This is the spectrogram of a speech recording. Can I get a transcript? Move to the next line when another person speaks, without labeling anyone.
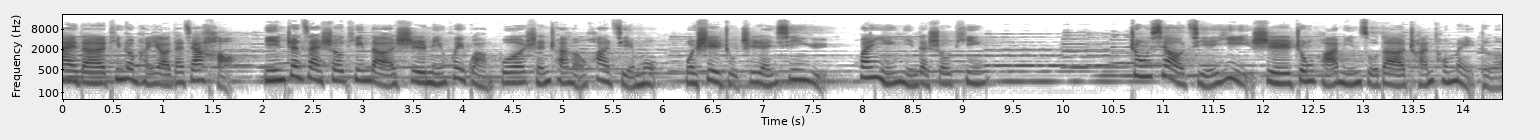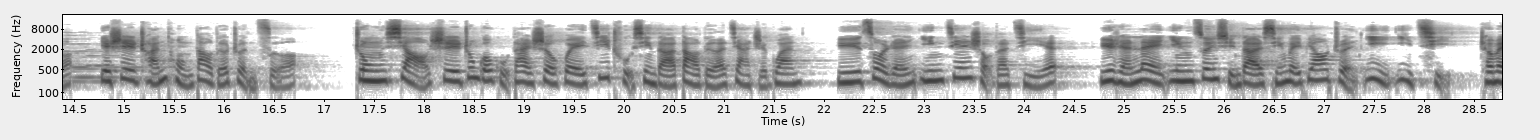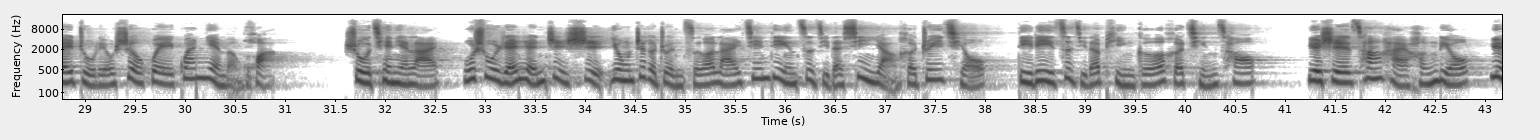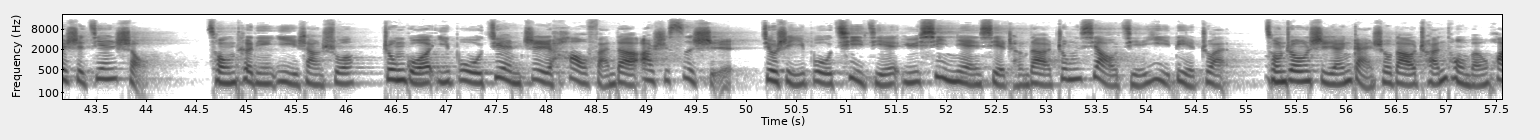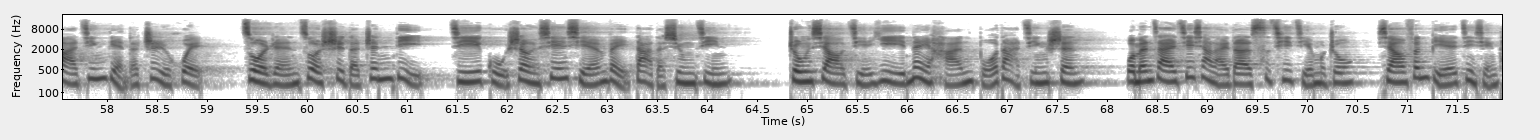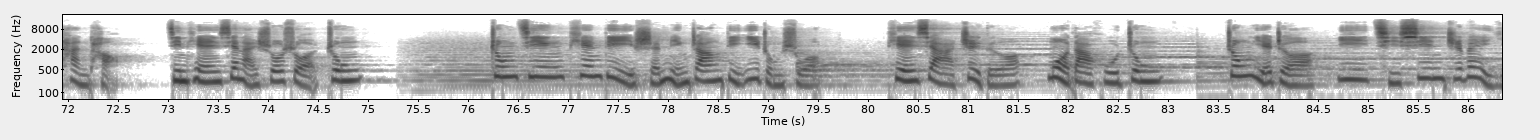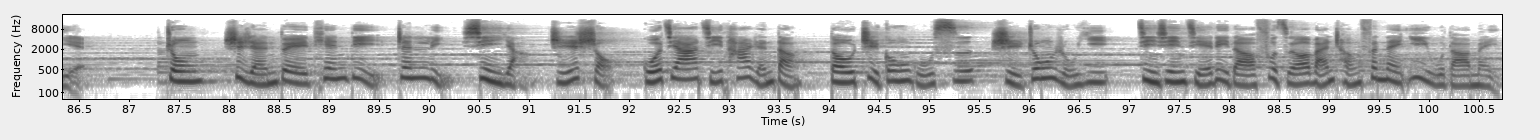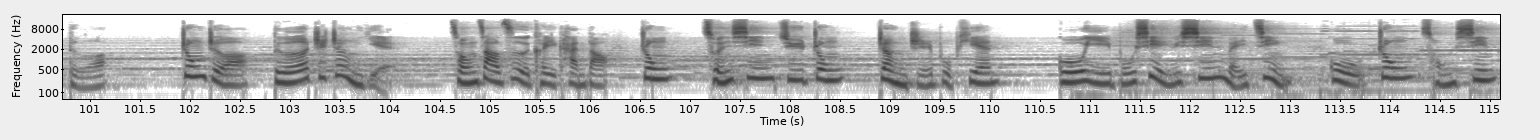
亲爱的听众朋友，大家好！您正在收听的是明慧广播神传文化节目，我是主持人心雨，欢迎您的收听。忠孝节义是中华民族的传统美德，也是传统道德准则。忠孝是中国古代社会基础性的道德价值观，与做人应坚守的节，与人类应遵循的行为标准义一起。成为主流社会观念文化，数千年来，无数仁人志士用这个准则来坚定自己的信仰和追求，砥砺自己的品格和情操。越是沧海横流，越是坚守。从特定意义上说，中国一部卷帙浩繁的二十四史，就是一部气节与信念写成的忠孝节义列传。从中使人感受到传统文化经典的智慧，做人做事的真谛及古圣先贤伟大的胸襟。忠孝节义内涵博大精深，我们在接下来的四期节目中想分别进行探讨。今天先来说说忠。《中经·天地神明章》第一中说：“天下至德，莫大乎忠。忠也者。”依其心之谓也，忠是人对天地真理信仰、职守国家及他人等都至公无私、始终如一、尽心竭力地负责完成分内义务的美德。忠者，德之正也。从造字可以看到，忠存心居中，正直不偏。古以不懈于心为敬。故忠从心，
